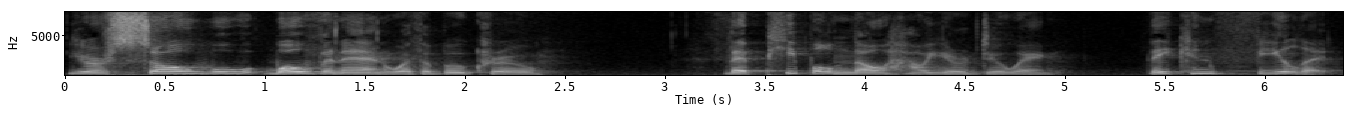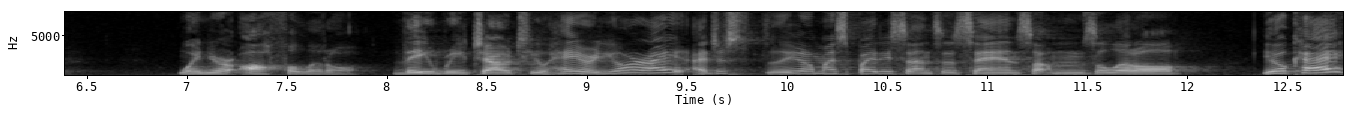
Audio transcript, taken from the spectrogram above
you're so wo- woven in with a boo crew that people know how you're doing. They can feel it when you're off a little. They reach out to you, hey, are you all right? I just, you know, my spidey sense is saying something's a little, you okay?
